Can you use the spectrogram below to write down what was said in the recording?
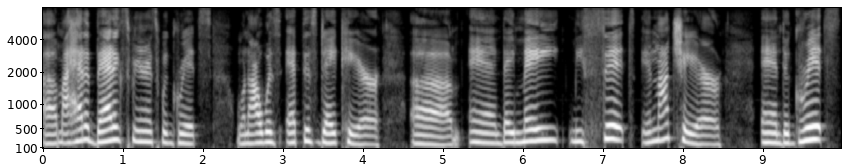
Um, I had a bad experience with grits when I was at this daycare, um, and they made me sit in my chair and the grits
